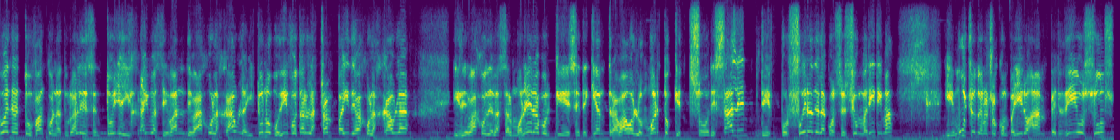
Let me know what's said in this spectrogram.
todos estos bancos naturales de centolla y jaiba se van debajo de las jaulas y tú no podís botar las trampas ahí debajo de las jaulas y debajo de la salmonera porque se te quedan trabados los muertos que sobresalen de por fuera de la concesión marítima y muchos de nuestros compañeros han perdido sus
